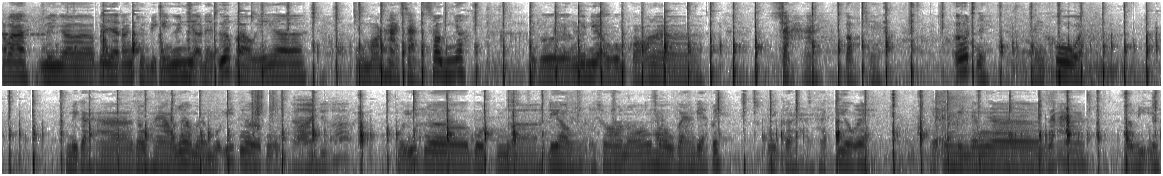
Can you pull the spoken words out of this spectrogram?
các bạn ơi, mình ờ, bây giờ đang chuẩn bị cái nguyên liệu để ướp vào cái, ờ, cái món hải sản sông nhá. Thì nguyên liệu gồm có là xả này tỏi này ớt này hành khô này với cả dầu hào nhá mà một ít ờ, cũng rồi nữa. một ít ờ, bột ờ, điều để cho nó màu vàng đẹp ấy. Với cả hạt tiêu này. Đấy, anh mình đang giã gia vị này.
